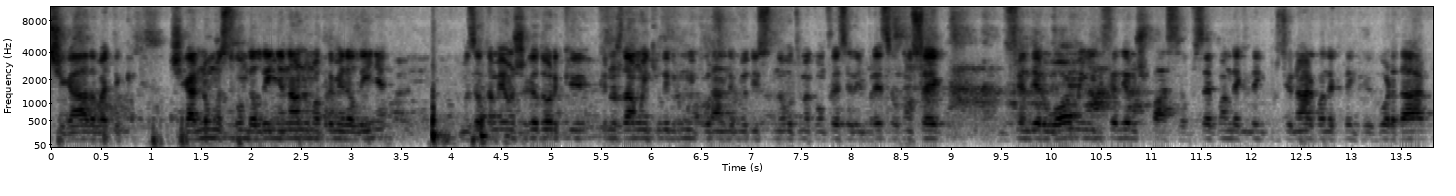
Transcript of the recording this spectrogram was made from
chegada, vai ter que chegar numa segunda linha, não numa primeira linha mas ele também é um jogador que, que nos dá um equilíbrio muito grande. Como eu disse na última conferência de imprensa, ele consegue defender o homem e defender o espaço. Ele percebe quando é que tem que pressionar, quando é que tem que guardar.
